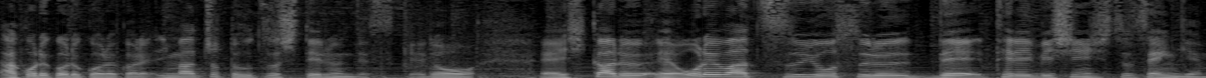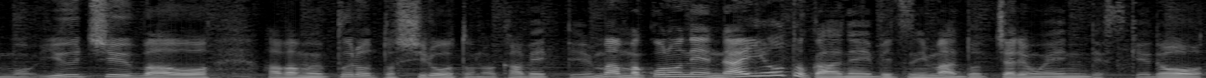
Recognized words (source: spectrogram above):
あ、これこれこれこれ。今ちょっと映してるんですけど、えー、光る、えー、俺は通用するで、テレビ進出宣言も、YouTuber を阻むプロと素人の壁っていう、まあまあこのね、内容とかはね、別にまあどっちでもええんですけど、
